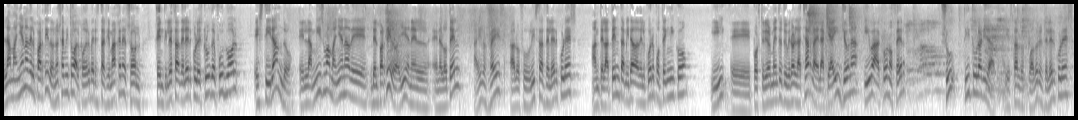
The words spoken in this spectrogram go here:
la mañana del partido. No es habitual poder ver estas imágenes, son gentileza del Hércules Club de Fútbol estirando en la misma mañana de- del partido, allí en el, en el hotel. Ahí los veis, a los futbolistas del Hércules, ante la atenta mirada del cuerpo técnico y eh, posteriormente tuvieron la charla en la que ahí Jonah iba a conocer su titularidad. Ahí están los jugadores del Hércules,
